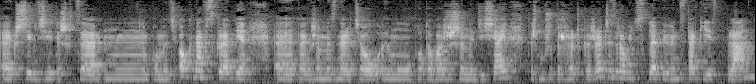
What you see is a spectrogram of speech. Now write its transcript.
E, Krzysiek dzisiaj też chce mm, pomyć okna w sklepie, także my z Nelcią mu potowarzyszymy dzisiaj. Też muszę troszeczkę rzeczy zrobić w sklepie, więc taki jest plan.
